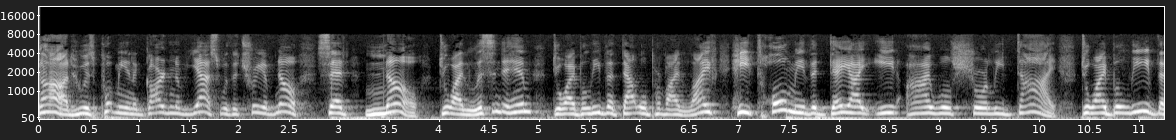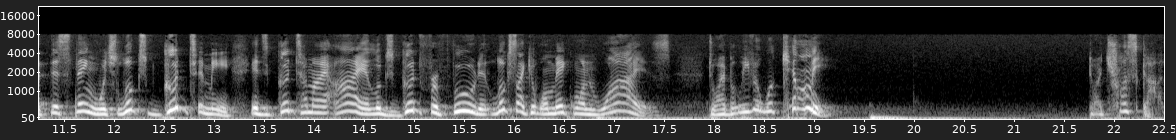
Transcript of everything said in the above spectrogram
God, who has put me in a garden of yes with a tree of no, said, No. Do I listen to him? Do I believe that that will provide life? He told me the day I eat, I will surely die. Do I believe that this thing, which looks good to me, it's good to my eye, it looks good for food, it looks like it will make one wise, do I believe it will kill me? Do I trust God?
